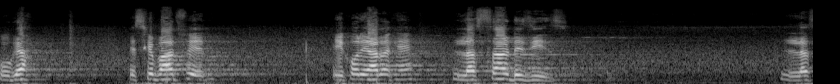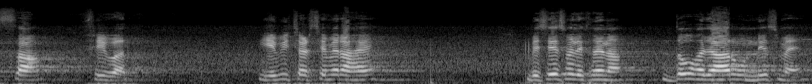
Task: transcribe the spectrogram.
हो गया। इसके बाद फिर एक और याद रखें, लस्सा डिज़ीज़ लस्सा फीवर ये भी चर्चे में रहा है। विशेष में लिख लेना 2019 में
